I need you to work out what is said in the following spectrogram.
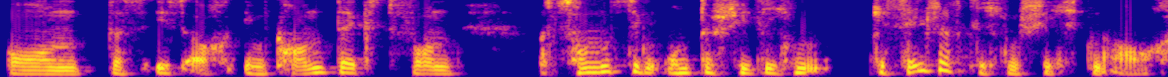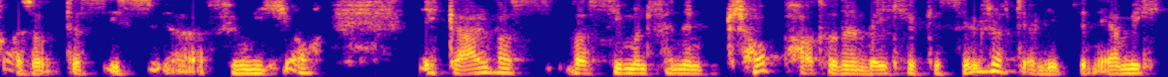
Und das ist auch im Kontext von sonstigen unterschiedlichen gesellschaftlichen Schichten auch. Also das ist äh, für mich auch egal, was, was jemand für einen Job hat oder in welcher Gesellschaft er lebt. Wenn er mich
